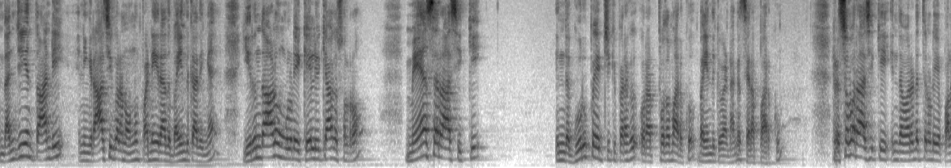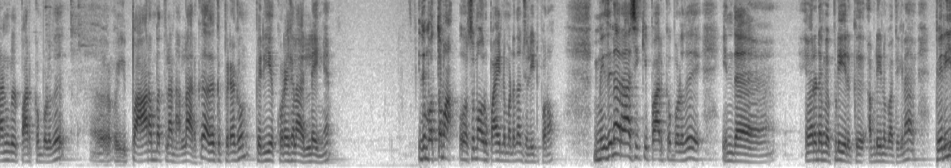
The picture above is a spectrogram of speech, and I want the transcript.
இந்த அஞ்சையும் தாண்டி நீங்கள் ராசி பலன் ஒன்றும் பண்ணிடாது. பயந்துக்காதீங்க. இருந்தாலும் உங்களுடைய கேள்விக்காக சொல்கிறோம் மேச ராசிக்கு இந்த குரு பயிற்சிக்கு பிறகு ஒரு அற்புதமாக இருக்கும். பயந்துக்க வேண்டாங்க சிறப்பாக இருக்கும். ரிஷப ராசிக்கு இந்த வருடத்தினுடைய பலன்கள் பார்க்கும் பொழுது இப்போ ஆரம்பத்தில் நல்லா இருக்குது அதுக்கு பிறகும் பெரிய குறைகளாக இல்லைங்க. இது மொத்தமாக சும்மா ஒரு பாயிண்ட் மட்டும் தான் சொல்லிட்டு போகிறோம் மிதுன ராசிக்கு பார்க்கும் பொழுது இந்த வருடம் எப்படி இருக்குது அப்படின்னு பார்த்தீங்கன்னா பெரிய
